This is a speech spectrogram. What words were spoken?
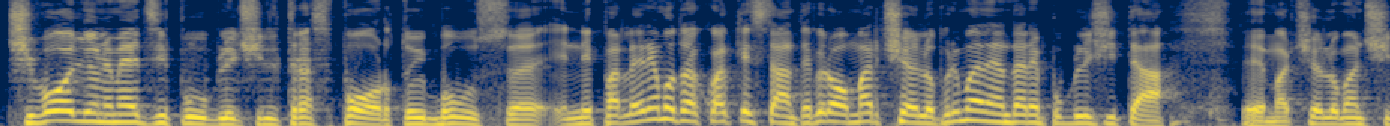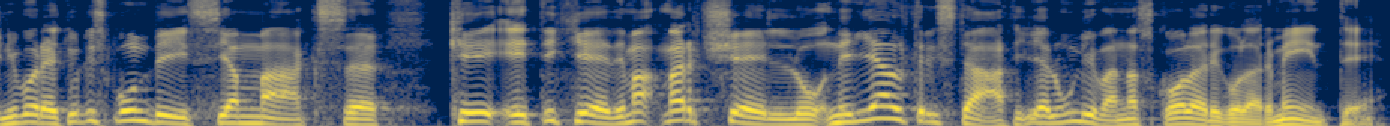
Ci vogliono i mezzi pubblici, il trasporto, i bus, e ne parleremo tra qualche istante. Però, Marcello, prima di andare in pubblicità, eh, Marcello Mancini, vorrei tu rispondessi a Max che eh, ti chiede: Ma Marcello, negli altri stati gli alunni vanno a scuola regolarmente?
